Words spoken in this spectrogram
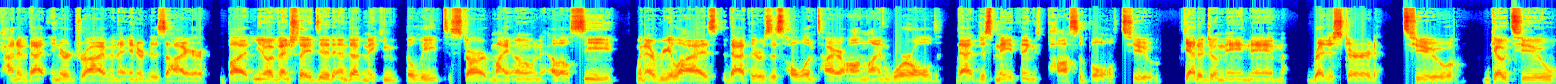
kind of that inner drive and that inner desire. But, you know, eventually I did end up making the leap to start my own LLC when I realized that there was this whole entire online world that just made things possible to get a domain name registered, to go to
